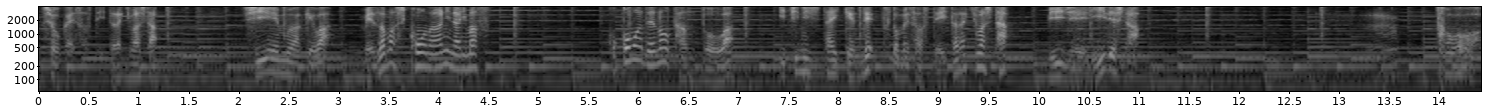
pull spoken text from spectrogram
紹介させていただきました。CM 明けは目覚ましコーナーになります。ここまでの担当は1日体験で務めさせていただきました。BJ リーでした。うんと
